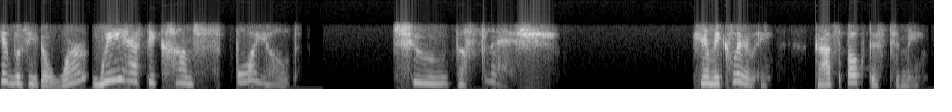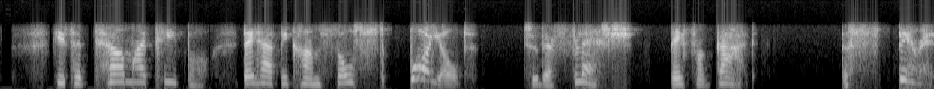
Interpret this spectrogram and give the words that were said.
it was either work. We have become spoiled to the flesh. Hear me clearly. God spoke this to me. He said, Tell my people they have become so spoiled to their flesh, they forgot the spirit.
